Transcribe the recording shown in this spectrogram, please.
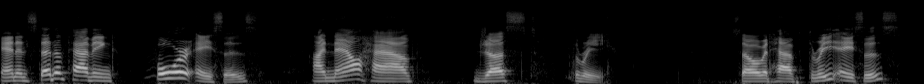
And instead of having four aces, I now have just three. So I would have three aces.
